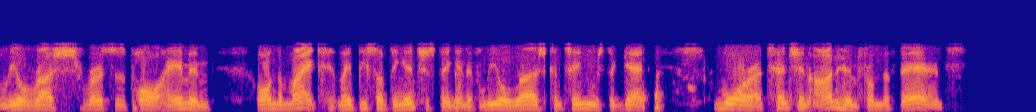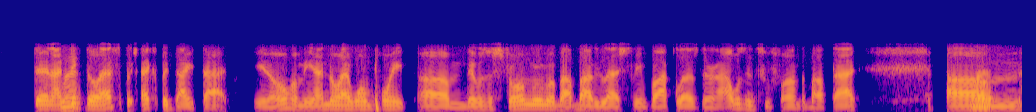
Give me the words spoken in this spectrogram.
Lio Rush versus Paul Heyman on the mic might be something interesting. And if Lio Rush continues to get more attention on him from the fans, then I right. think they'll expedite that. You know, I mean, I know at one point um, there was a strong rumor about Bobby Lashley and Brock Lesnar. I wasn't too fond about that. Um,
